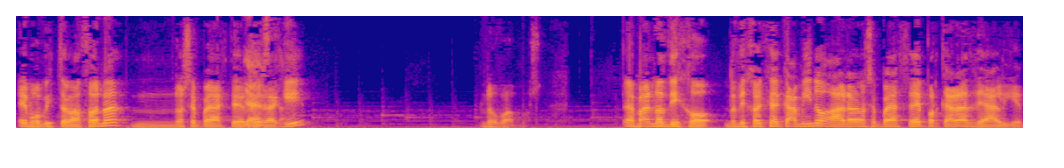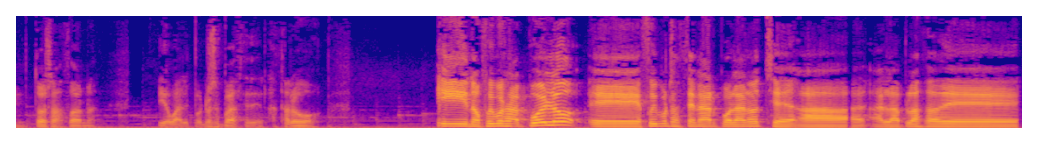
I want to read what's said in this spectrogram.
Hemos visto la zona, no se puede acceder Ya desde está. aquí. Nos vamos. Además nos dijo, nos dijo, es que el camino ahora no se puede acceder porque ahora es de alguien, toda esa zona. Digo, vale, pues no se puede acceder, hasta luego. Y nos fuimos al pueblo, eh, fuimos a cenar por la noche a, a la plaza de,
